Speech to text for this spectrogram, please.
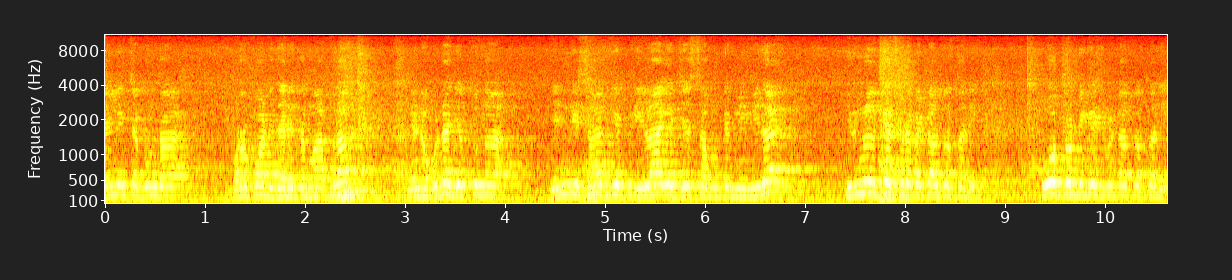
చెల్లించకుండా పొరపాటు జరిగితే మాత్రం నేను ఒకటే చెప్తున్నా ఎన్నిసార్లు చెప్పి ఇలాగే చేస్తూ ఉంటే మీ మీద క్రిమినల్ కేసు కూడా పెట్టాల్సి వస్తుంది. ఫోర్ ట్వంటీ కేసు పెట్టాల్సి వస్తుంది.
